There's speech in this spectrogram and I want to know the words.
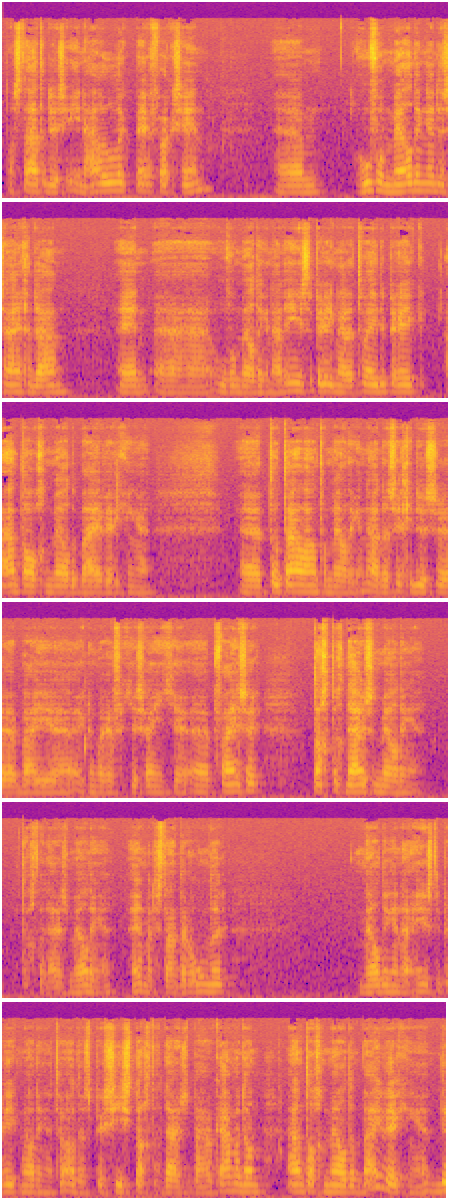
dan staat er dus inhoudelijk per vaccin ehm, hoeveel meldingen er zijn gedaan en uh, hoeveel meldingen naar de eerste prik, naar de tweede prik, aantal gemelde bijwerkingen, uh, totaal aantal meldingen. Nou, dan zeg je dus uh, bij, ik noem maar eventjes eentje, Pfizer, 80.000 meldingen. 80.000 meldingen, maar er staat daaronder meldingen naar eerste prik, meldingen. Oh, dat is precies 80.000 bij elkaar. Maar dan aantal gemelde bijwerkingen, 335.500.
